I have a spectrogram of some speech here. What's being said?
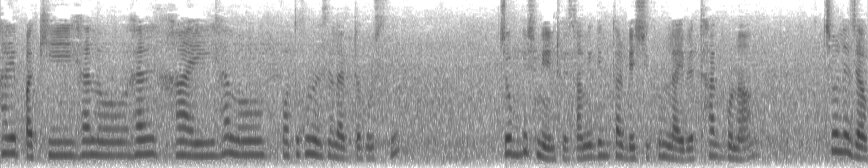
হাই পাখি, হ্যালো হ্যাঁ হাই, হ্যালো। কতক্ষণ হয়েছে লাইভটা করছি? চব্বিশ মিনিট হয়েছে, আমি কিন্তু আর বেশিক্ষণ লাইভে থাকব না। চলে যাব।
